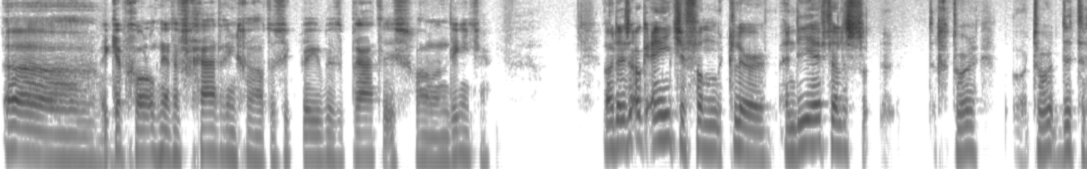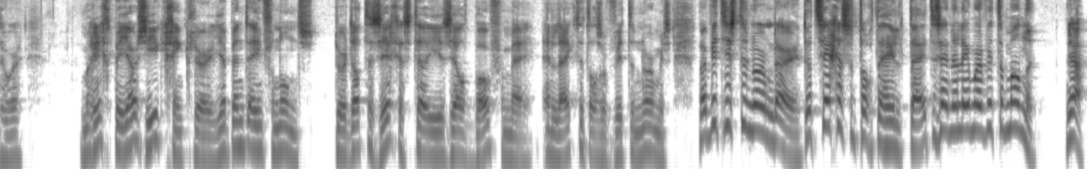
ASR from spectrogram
Eh, Ik heb gewoon ook net een vergadering gehad, dus ik, het praten is gewoon een dingetje. oh, er is ook eentje van kleur. En die heeft wel eens... eh, Door, door dit te horen. Maricht, bij jou zie ik geen kleur. Jij bent een van ons. Door dat te zeggen stel je jezelf boven mij. En lijkt het alsof wit de norm is. Maar wit is de norm daar. Dat zeggen ze toch de hele tijd. Er zijn alleen maar witte mannen. Ja,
